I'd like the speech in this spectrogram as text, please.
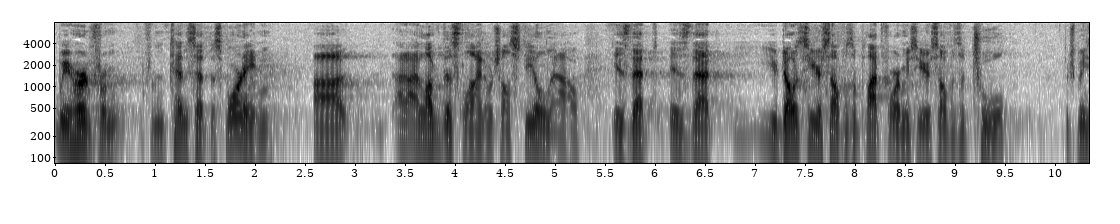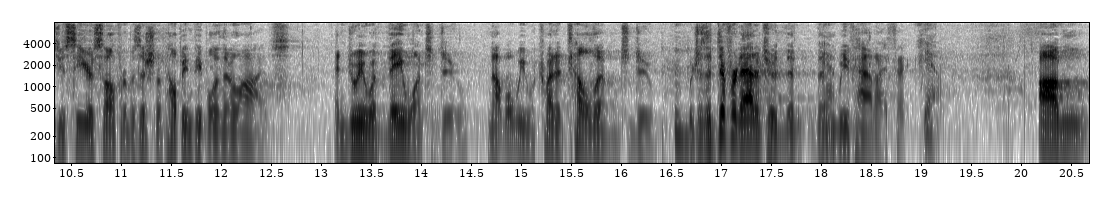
We heard from, from Tencent this morning, uh, I love this line, which I'll steal now, is that, is that you don't see yourself as a platform, you see yourself as a tool, which means you see yourself in a position of helping people in their lives and doing what they want to do not what we were trying to tell them to do, mm-hmm. which is a different attitude than, than yeah. we've had, I think. Yeah. Um,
